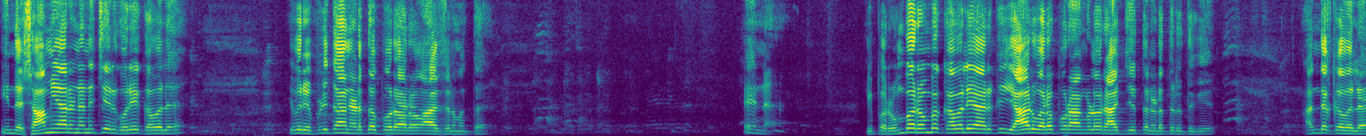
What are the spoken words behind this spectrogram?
இந்த சாமியாரை நினச்சி எனக்கு ஒரே கவலை. இவர் எப்படி தான் நடத்த போகிறாரோ ஆசிரமத்தை? என்ன? இப்போ ரொம்ப ரொம்ப கவலையாக இருக்குது யார் வரப்போகிறாங்களோ ராஜ்யத்தை நடத்துகிறதுக்கு அந்த கவலை.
